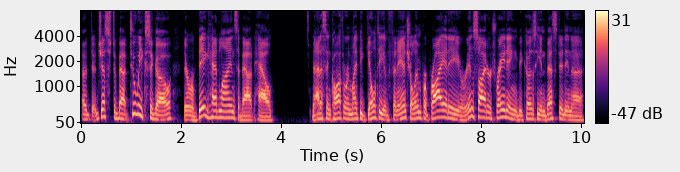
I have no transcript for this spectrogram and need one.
uh, just about two weeks ago, there were big headlines about how Madison Cawthorn might be guilty of financial impropriety or insider trading because he invested in a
